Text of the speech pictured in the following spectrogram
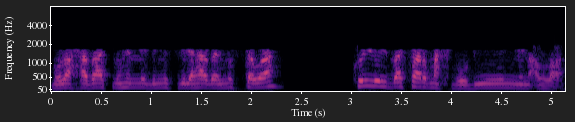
ملاحظات مهمة بالنسبة لهذا المستوى. كل البشر محبوبين من الله.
